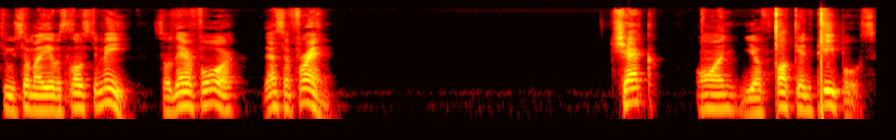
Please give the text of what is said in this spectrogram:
to somebody that was close to me. So therefore, that's a friend. Check on your fucking peoples.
